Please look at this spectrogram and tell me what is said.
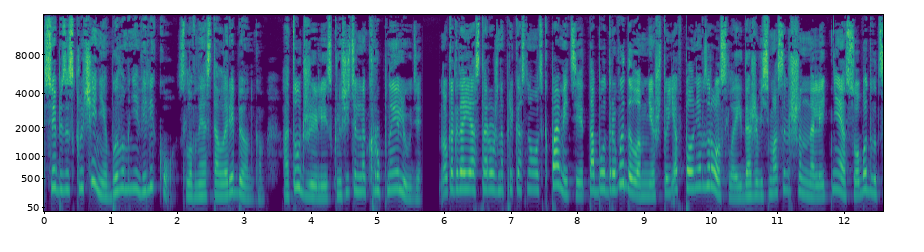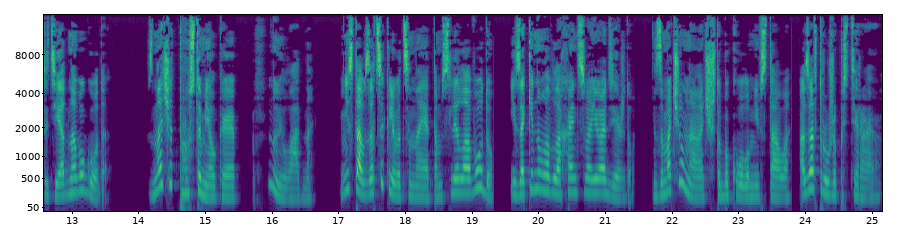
Все без исключения было мне велико, словно я стала ребенком, а тут жили исключительно крупные люди, но когда я осторожно прикоснулась к памяти, та бодро выдала мне, что я вполне взрослая и даже весьма совершеннолетняя особа 21 года. Значит, просто мелкая. Ну и ладно. Не став зацикливаться на этом, слила воду и закинула в лохань свою одежду. Замочу на ночь, чтобы колом не встала, а завтра уже постираю.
